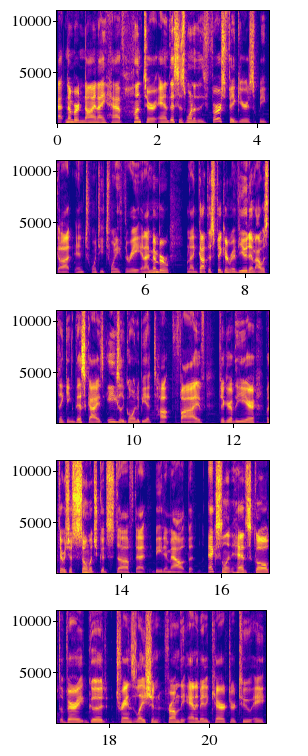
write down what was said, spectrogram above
At number 9, I have Hunter, and this is one of the first figures we got in 2023. And I remember when I got this figure and reviewed him, I was thinking this guy is easily going to be a top 5 figure of the year, but there was just so much good stuff that beat him out. But excellent head sculpt, a very good translation from the animated character to a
